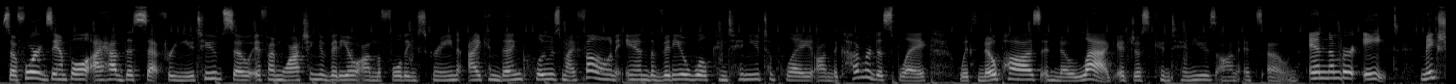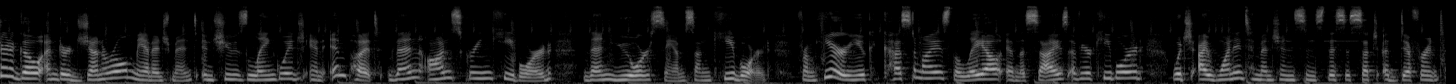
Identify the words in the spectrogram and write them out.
So for example, I have this set for YouTube, so if I'm watching a video on the folding screen, I can then close my phone and the video will continue to play on the cover display with no pause and no lag. It just continues on its own. And number eight, make sure to go under General Management and choose Language and Input, then on-screen keyboard, then your Samsung keyboard. From here, you can customize the layout and the size of your keyboard, which I wanted to mention since this is such a different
